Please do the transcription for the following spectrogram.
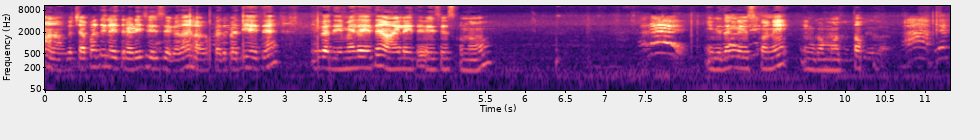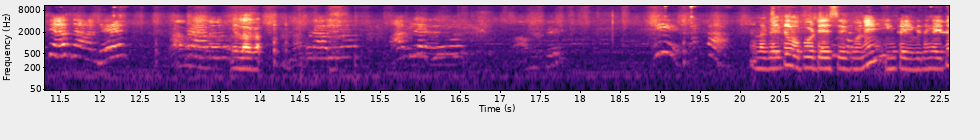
మనం చపాతీలు అయితే రెడీ చేసే కదా ఇలా పెద్ద పెద్ద అయితే ఇంకా దీని మీద అయితే ఆయిల్ అయితే వేసేసుకున్నాము. ఈ విధంగా వేసుకొని ఇంకా మొత్తం ఇలాగా. ఇలాగైతే ఒక్కోటి వేసుకొని ఇంకా ఈ విధంగా అయితే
